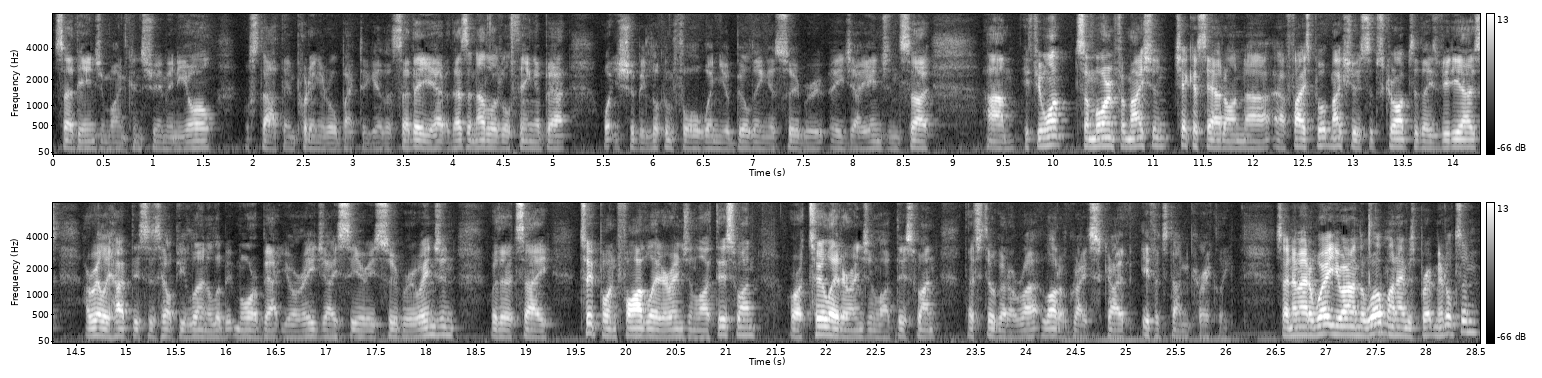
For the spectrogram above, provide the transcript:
so the engine won't consume any oil we'll start then putting it all back together. So there you have it. That's another little thing about what you should be looking for when you're building a Subaru EJ engine. So um, if you want some more information, check us out on uh, our Facebook. Make sure you subscribe to these videos. I really hope this has helped you learn a little bit more about your EJ series Subaru engine, whether it's a 2.5 litre engine like this one or a 2 litre engine like this one. They've still got a lot of great scope if it's done correctly. So no matter where you are in the world, my name is Brett Middleton.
